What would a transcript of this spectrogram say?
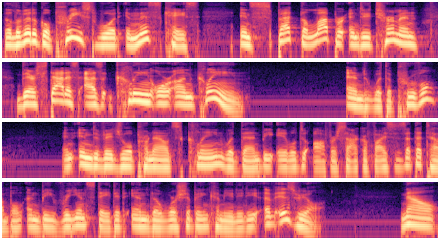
the Levitical priest would, in this case, inspect the leper and determine their status as clean or unclean. And with approval, an individual pronounced clean would then be able to offer sacrifices at the temple and be reinstated in the worshiping community of Israel. Now,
